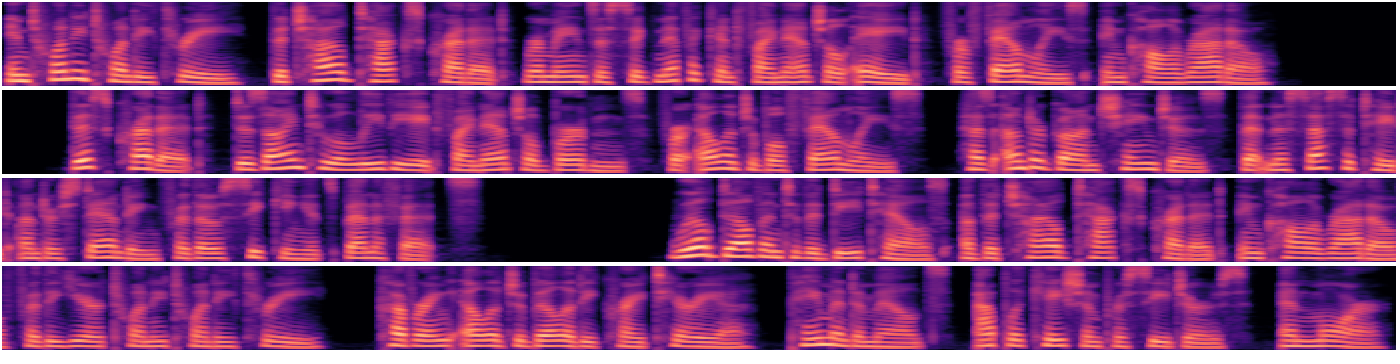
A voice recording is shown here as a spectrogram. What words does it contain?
In 2023, the child tax credit remains a significant financial aid for families in Colorado. This credit, designed to alleviate financial burdens for eligible families, has undergone changes that necessitate understanding for those seeking its benefits. We'll delve into the details of the child tax credit in Colorado for the year 2023, covering eligibility criteria, payment amounts, application procedures, and more.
